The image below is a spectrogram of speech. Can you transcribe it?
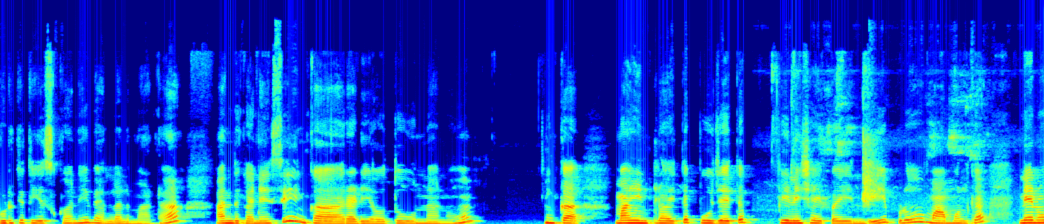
గుడికి తీసుకొని వెళ్ళాలన్నమాట అందుకనేసి ఇంకా రెడీ అవుతూ ఉన్నాను. ఇంకా మా ఇంట్లో అయితే పూజ అయితే ఫినిష్ అయిపోయింది. ఇప్పుడు మామూలుగా నేను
